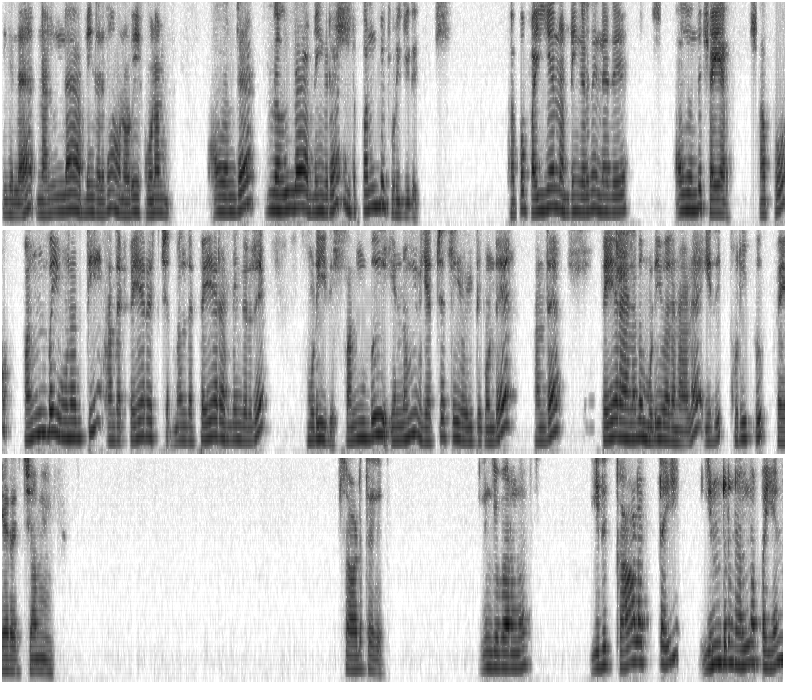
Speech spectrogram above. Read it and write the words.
இதுல நல்ல அப்படிங்கிறது அவனுடைய குணம். அது வந்து நல்ல அப்படிங்கிற அந்த பண்பு குறிக்குது. அப்போ பையன் அப்படிங்கிறது என்னது? அது வந்து பெயர். அப்போ பண்பை உணர்த்தி அந்த பெயரெச்சம் அந்த பெயர் அப்படிங்கிறது முடியுது. பண்பு என்னும் எச்சத்தை வைத்துக்கொண்டு அந்த பெயரானது முடிவதனால இது குறிப்பு பெயரெச்சம். சோ அடுத்தது. இங்க பாருங்க. இது காலத்தை இன்று நல்ல பையன்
